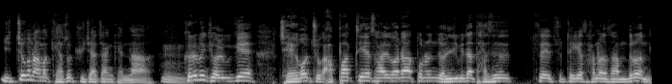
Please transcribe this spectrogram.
이쪽은 아마 계속 규제하지 않겠나. 음. 그러면 결국에 재건축 아파트에 살거나 또는 연립이나 다세대 주택에 사는 사람들은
